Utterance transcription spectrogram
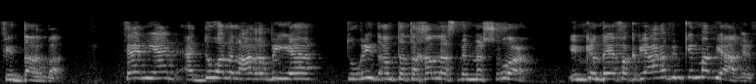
في الضربة. ثانيا الدول العربية تريد أن تتخلص من مشروع. يمكن ضيفك بيعرف يمكن ما بيعرف.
